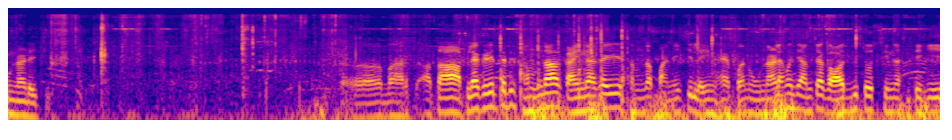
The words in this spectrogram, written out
उन्हाळ्याची. भारत आता आपल्याकडे तरी समजा काही ना काही समजा पाण्याची लाईन आहे पण उन्हाळ्यामध्ये आमच्या गावात बी तोच सीन असते की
